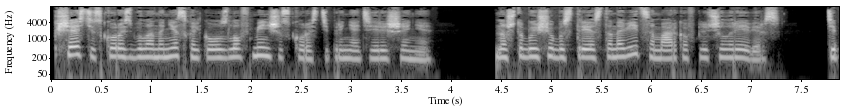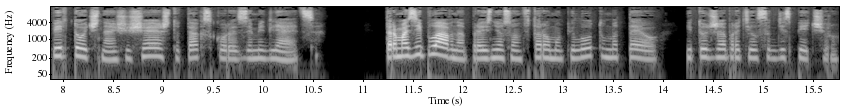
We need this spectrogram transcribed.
К счастью, скорость была на несколько узлов меньше скорости принятия решения. Но чтобы еще быстрее остановиться, Марко включил реверс. Теперь точно ощущая, что так скорость замедляется. «Тормози плавно», — произнес он второму пилоту Матео и тут же обратился к диспетчеру.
